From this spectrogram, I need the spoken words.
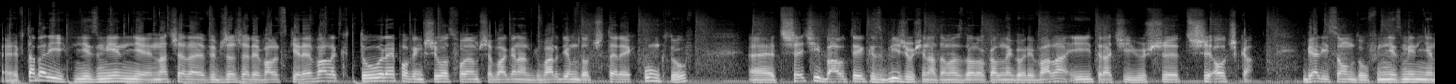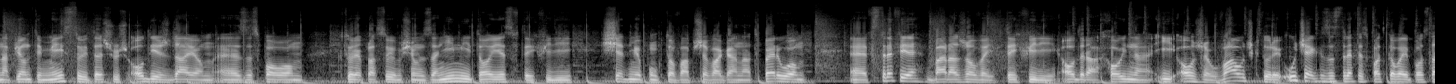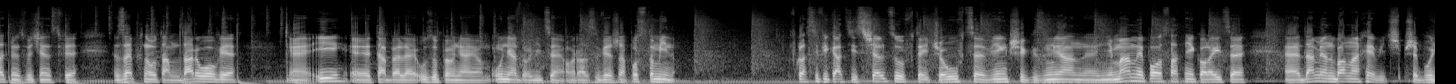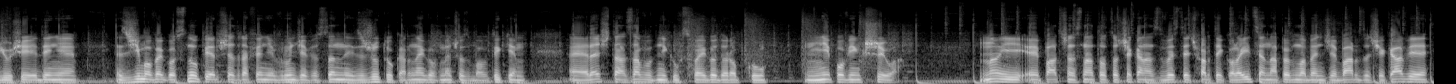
E, W tabeli niezmiennie na czele wybrzeże rywalskie Rewal, które powiększyło swoją przewagę nad Gwardią do 4 punktów. E, Trzeci Bałtyk zbliżył się natomiast do lokalnego rywala i traci już e, trzy oczka. Biali Sądów niezmiennie na piątym miejscu i też już odjeżdżają e, zespołom, które plasują się za nimi. To jest w tej chwili siedmiopunktowa przewaga nad Perłą. W strefie barażowej w tej chwili Odra, Hojna i Orzeł Wałcz, który uciekł ze strefy spadkowej po ostatnim zwycięstwie, zepchnął tam Darłowie i e, tabelę uzupełniają Unia Dolice oraz Wieża Postomino. Klasyfikacji strzelców w tej czołówce większych zmian nie mamy po ostatniej kolejce. E, Damian Banachewicz przebudził się jedynie z zimowego snu. Pierwsze trafienie w rundzie wiosennej z rzutu karnego w meczu z Bałtykiem. E, Reszta zawodników swojego dorobku nie powiększyła. No i e, patrząc na to, co czeka nas w 24 kolejce, na pewno będzie bardzo ciekawie.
